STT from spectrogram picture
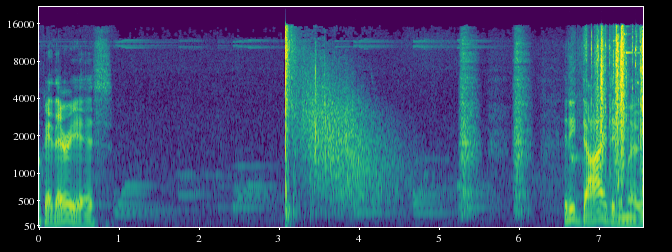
Okay, there he is. Did he die or did he move?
